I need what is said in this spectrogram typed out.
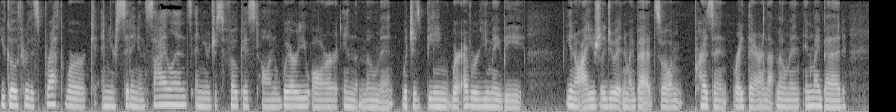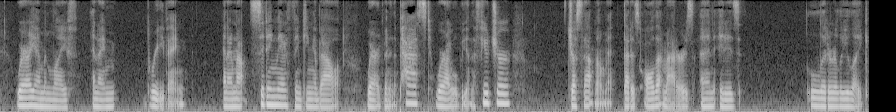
you go through this breath work and you're sitting in silence and you're just focused on where you are in the moment, which is being wherever you may be. You know, I usually do it in my bed. So I'm present right there in that moment in my bed, where I am in life, and I'm breathing. And I'm not sitting there thinking about where I've been in the past, where I will be in the future. Just that moment. That is all that matters. And it is literally like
